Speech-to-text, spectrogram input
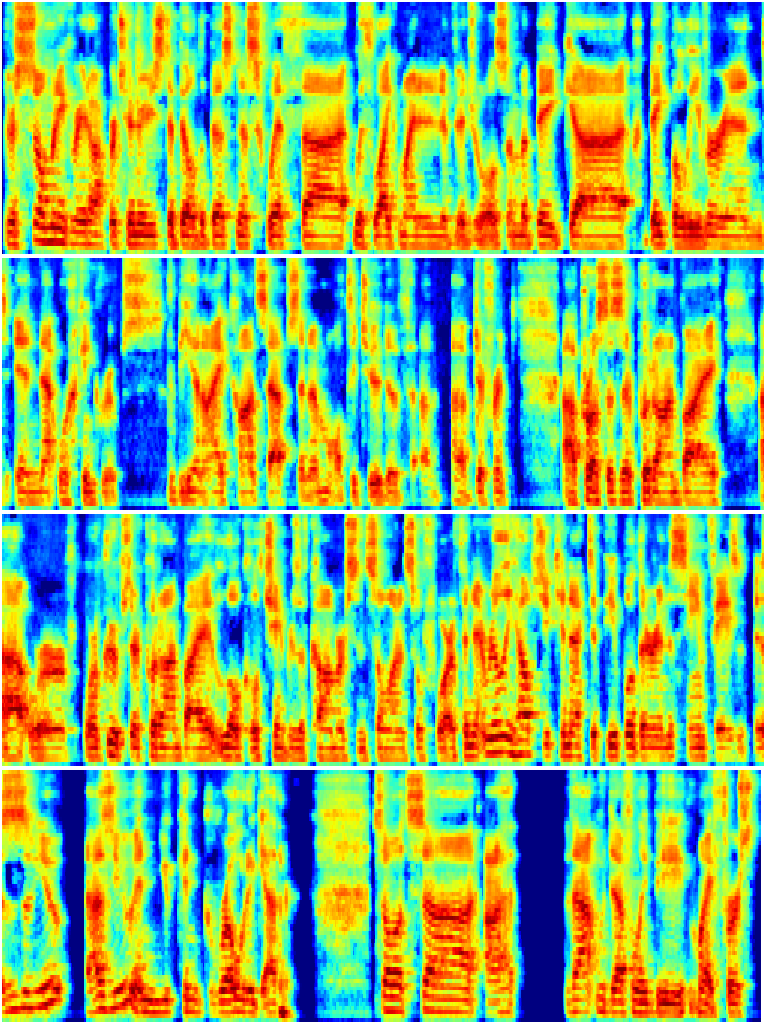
there's so many great opportunities to build a business with uh, with like-minded individuals. I'm a big uh, big believer in in networking groups, the BNI concepts, and a multitude of, of, of different uh, processes are put on by uh, or or groups are put on by local chambers of commerce and so on and so forth. And it really helps you connect to people that are in the same phase of business as you as you, and you can grow together. So it's uh, uh, that would definitely be my first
